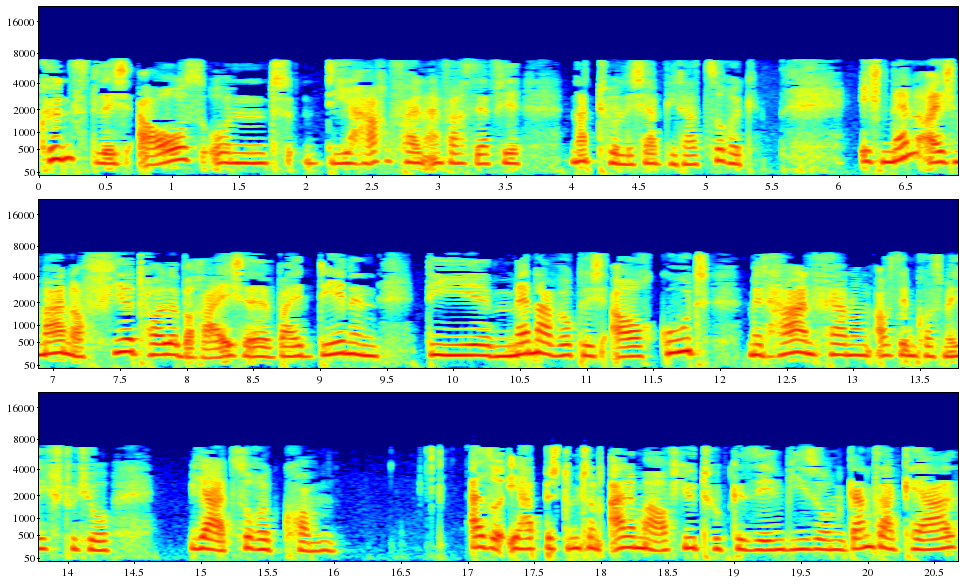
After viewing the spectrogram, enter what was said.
künstlich aus und die Haare fallen einfach sehr viel natürlicher wieder zurück. Ich nenne euch mal noch vier tolle Bereiche, bei denen die Männer wirklich auch gut mit Haarentfernung aus dem Kosmetikstudio ja zurückkommen. Also ihr habt bestimmt schon alle mal auf YouTube gesehen, wie so ein ganzer Kerl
